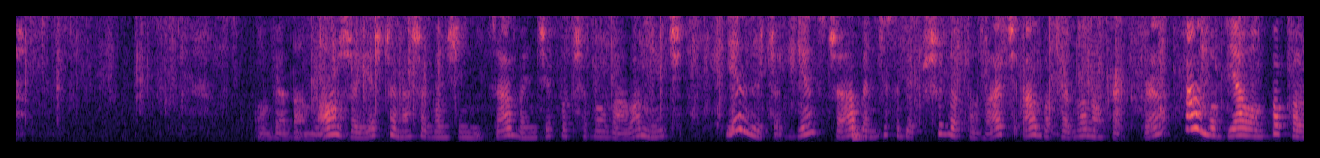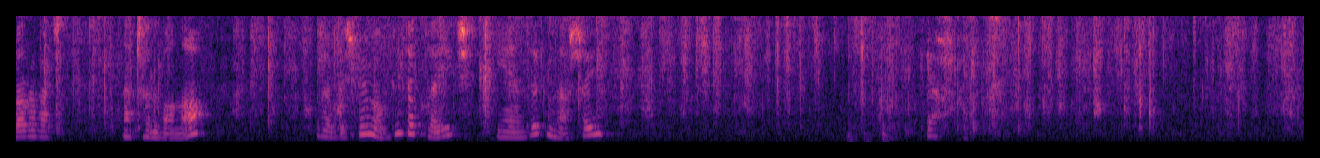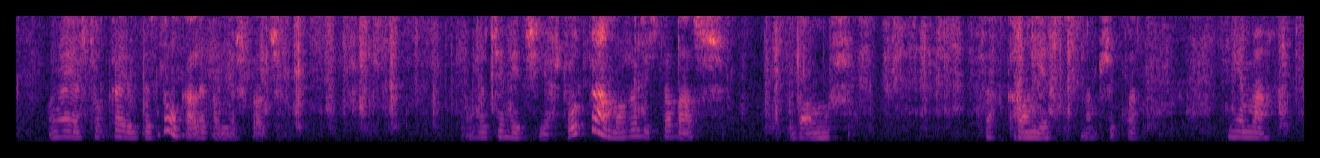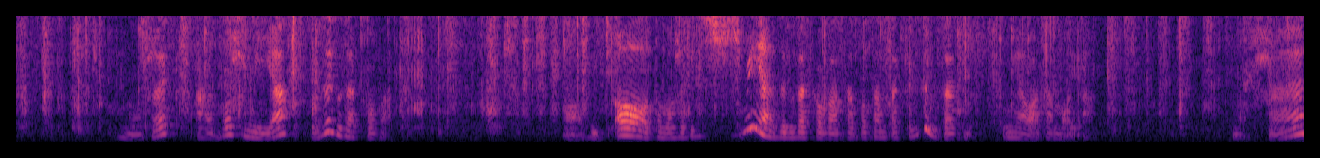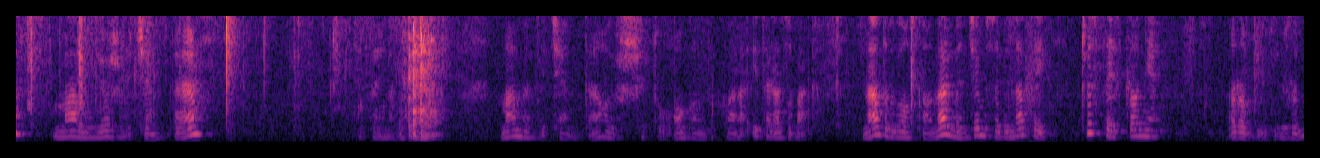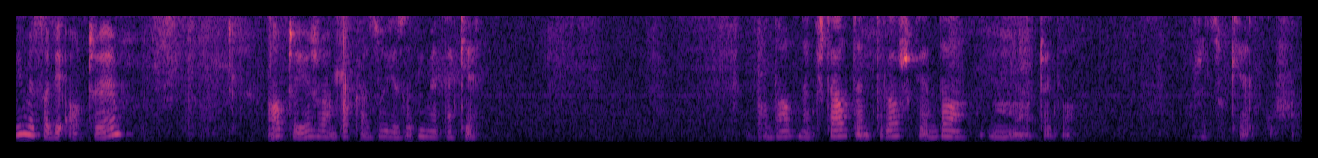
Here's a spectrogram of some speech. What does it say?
Wiadomo, że jeszcze nasza gąsienica będzie potrzebowała mieć języczek, więc trzeba będzie sobie przygotować albo czerwoną kartkę, albo białą pokolorować na czerwono, żebyśmy mogli dokleić język naszej jaszczurce. Moja jaszczurka jest bez nóg, ale to nie szkodzi. Możecie mieć jaszczurkę, a może być to wasz wąż. Zaskroniec na przykład. Nie ma nóżek albo żmija zygzakowata. O, o, to może być żmija zygzakowata, bo tam taki zygzak miała ta moja. Dobrze, mamy już wycięte. Zdejmę rączki. Mamy wycięte, o, już się tu ogon wykłada. I teraz uwaga, na drugą stronę będziemy sobie na tej czystej stronie robili. Zrobimy sobie oczy. Oczy już Wam pokazuję. Zrobimy takie podobne kształtem troszkę do no, czego? Może cukierków.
